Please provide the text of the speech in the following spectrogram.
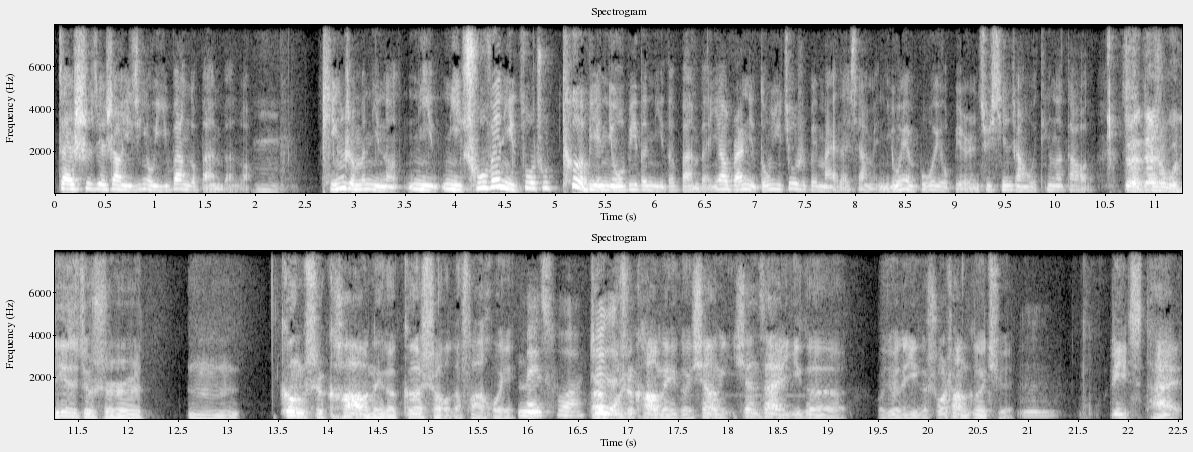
在世界上已经有一万个版本了。嗯，凭什么你能你你除非你做出特别牛逼的你的版本，要不然你东西就是被埋在下面，你永远不会有别人去欣赏会听得到的。对，但是我的意思就是，嗯，更是靠那个歌手的发挥，没错，而这个不是靠那个像现在一个，我觉得一个说唱歌曲嗯，beats 太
